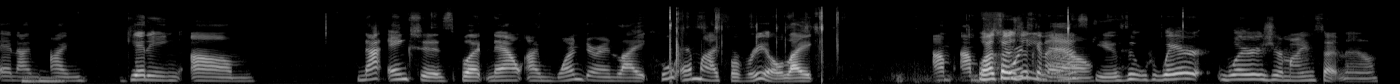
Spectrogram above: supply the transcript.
and I'm mm-hmm. I'm getting um not anxious, but now I'm wondering like who am I for real? Like I'm I'm Well, so I was just gonna now. ask you, who where where is your mindset now?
